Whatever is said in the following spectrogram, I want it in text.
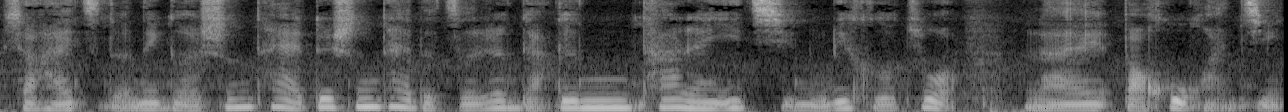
小孩子的那个生态对生态的责任感，跟他人一起努力合作来保护环境，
